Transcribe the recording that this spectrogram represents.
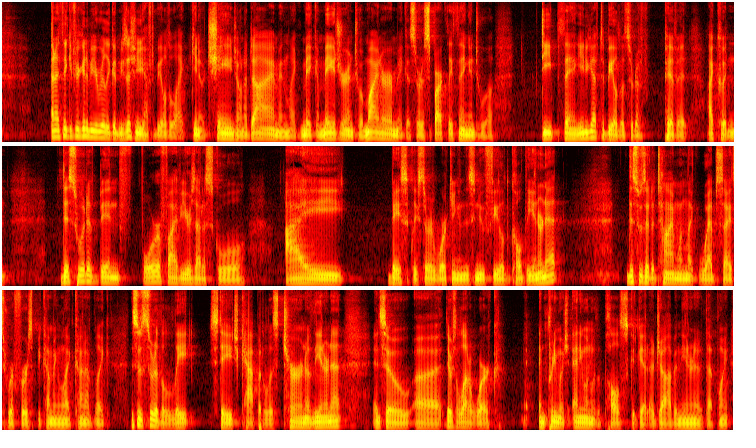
And I think if you're going to be a really good musician, you have to be able to like you know change on a dime and like make a major into a minor, make a sort of sparkly thing into a deep thing. You have to be able to sort of pivot. I couldn't. This would have been four or five years out of school. I basically started working in this new field called the internet. This was at a time when like websites were first becoming like kind of like this was sort of the late stage capitalist turn of the internet. And so uh, there was a lot of work, and pretty much anyone with a pulse could get a job in the internet at that point.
